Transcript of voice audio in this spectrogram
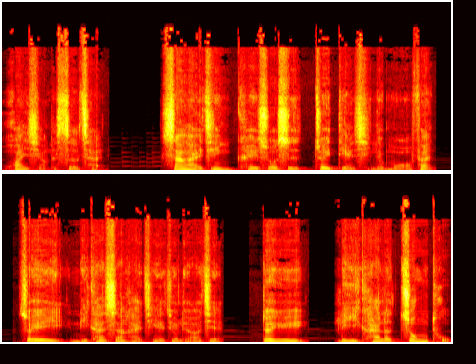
幻想的色彩。《山海经》可以说是最典型的模范，所以你看《山海经》也就了解，对于。离开了中土，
